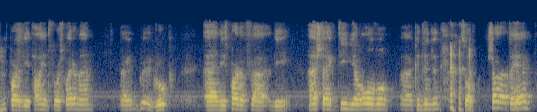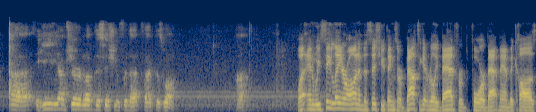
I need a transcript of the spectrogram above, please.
Mhm. part of the Italians for Spider-Man uh, group, and he's part of uh, the hashtag Team Yellow Oval uh, contingent. So shout out to him. Uh, he, I'm sure, loved this issue for that fact as well. Uh, Well, and we see later on in this issue things are about to get really bad for for Batman because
